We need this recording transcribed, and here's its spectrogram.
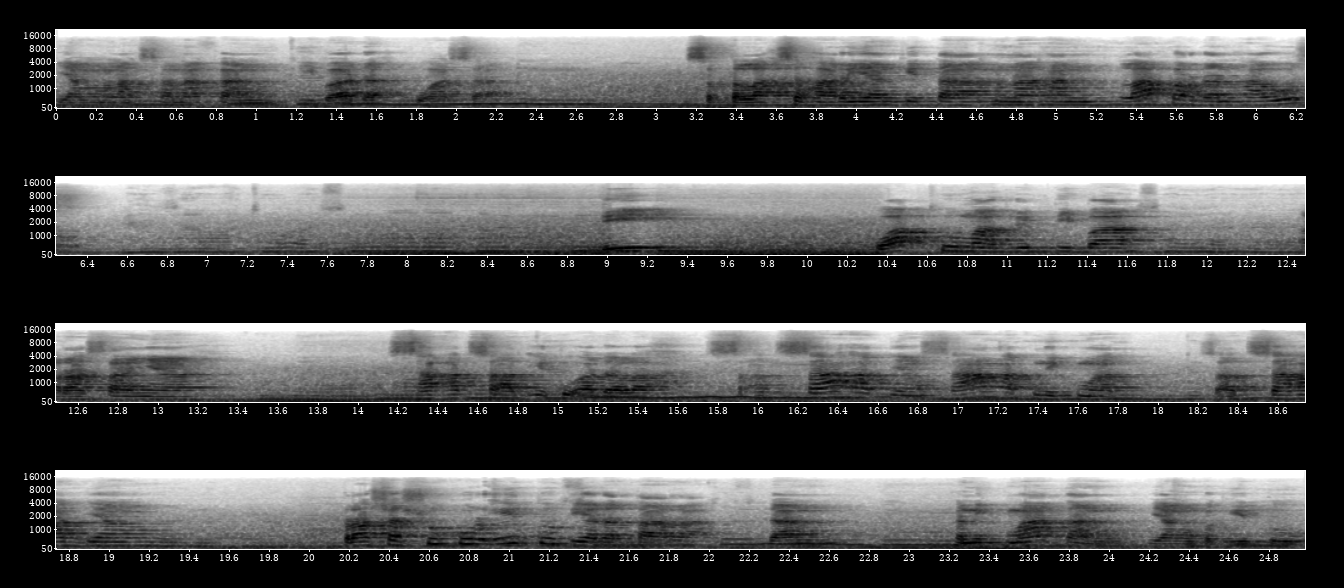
yang melaksanakan ibadah puasa. Setelah seharian kita menahan lapar dan haus, di waktu maghrib tiba, rasanya saat-saat itu adalah saat-saat yang sangat nikmat, saat-saat yang rasa syukur itu tiada tara dan kenikmatan yang begitu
